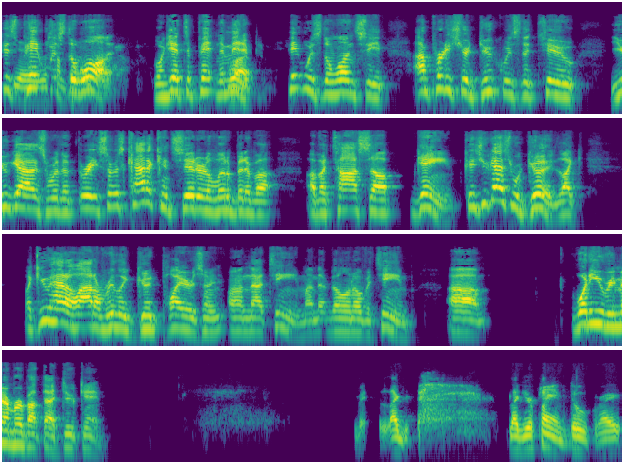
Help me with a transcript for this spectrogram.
Because Yeah, Pitt was, the something like one. We'll get to Pitt in a minute. Pitt was the one seed. I'm pretty sure Duke was the two. You guys were the three. So it was kind of considered a little bit of a of a toss up game because you guys were good. Like like you had a lot of really good players on, on that team, on that Villanova team. Um, what do you remember about that Duke game? Like like you're playing Duke, right?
